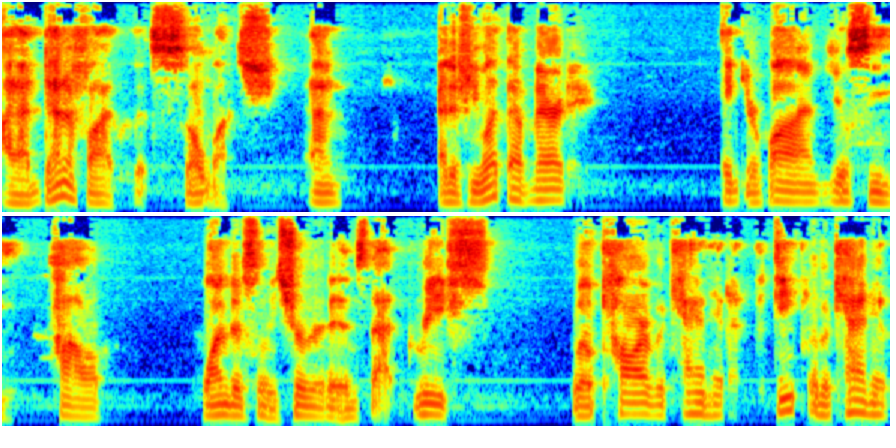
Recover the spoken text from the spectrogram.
I identified with it so much. And, and if you let that marinate in your mind, you'll see how wonderfully true it is that grief will carve a canyon. And the deeper the canyon,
